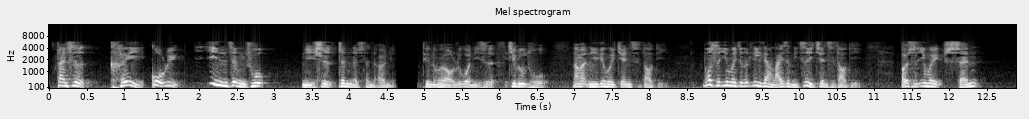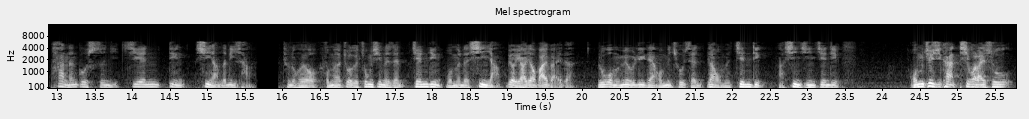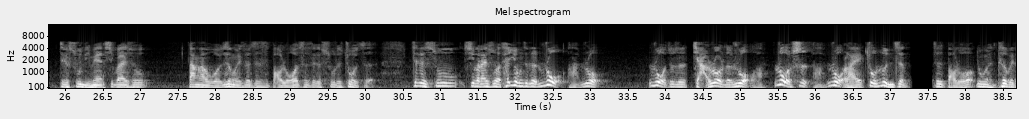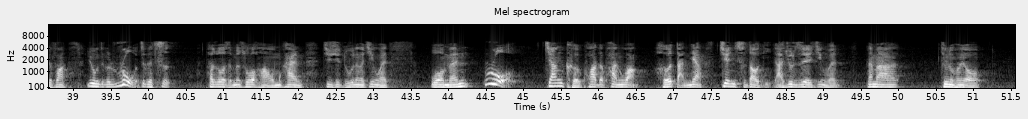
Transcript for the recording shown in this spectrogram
但是可以过滤印证出你是真的神的儿女。听众朋友，如果你是基督徒，那么你一定会坚持到底，不是因为这个力量来自你自己坚持到底，而是因为神他能够使你坚定信仰的立场。听众朋友，我们要做一个忠心的人，坚定我们的信仰，不要摇摇摆摆的。如果我们没有力量，我们求神让我们坚定啊，信心坚定。我们继续看希伯来书。这个书里面，希伯来书，当然我认为说这是保罗是这个书的作者。这个书希伯来书，他用这个弱啊弱，弱就是假弱的弱啊弱势啊弱来做论证。这是保罗用很特别的方法，用这个弱这个字。他说怎么说哈？我们看继续读那个经文，我们若将可夸的盼望和胆量坚持到底啊，就是这些经文。那么听众朋友，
